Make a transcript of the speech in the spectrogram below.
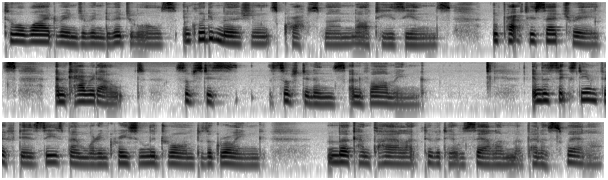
to a wide range of individuals, including merchants, craftsmen, artisans, who practiced their trades and carried out subsistence and farming. In the 1650s, these men were increasingly drawn to the growing mercantile activity of Salem Peninsula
